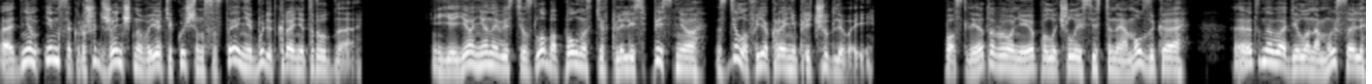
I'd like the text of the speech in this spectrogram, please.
Одним им сокрушить женщину в её текущем состоянии будет крайне трудно. Её ненависть и злоба полностью вплелись в песню, сделав её крайне причудливой. После этого у неё получилась истинная музыка. Это наводило на мысль,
